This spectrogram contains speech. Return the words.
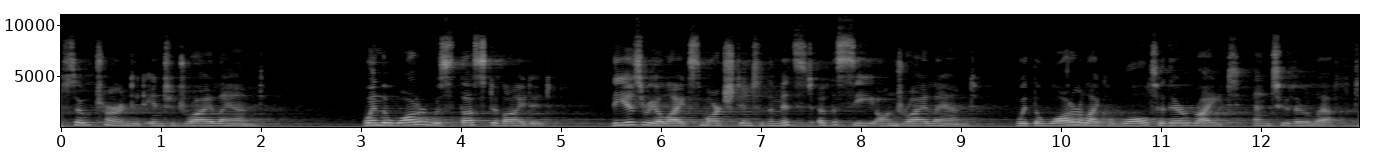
so turned it into dry land. When the water was thus divided, the Israelites marched into the midst of the sea on dry land, with the water like a wall to their right and to their left.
